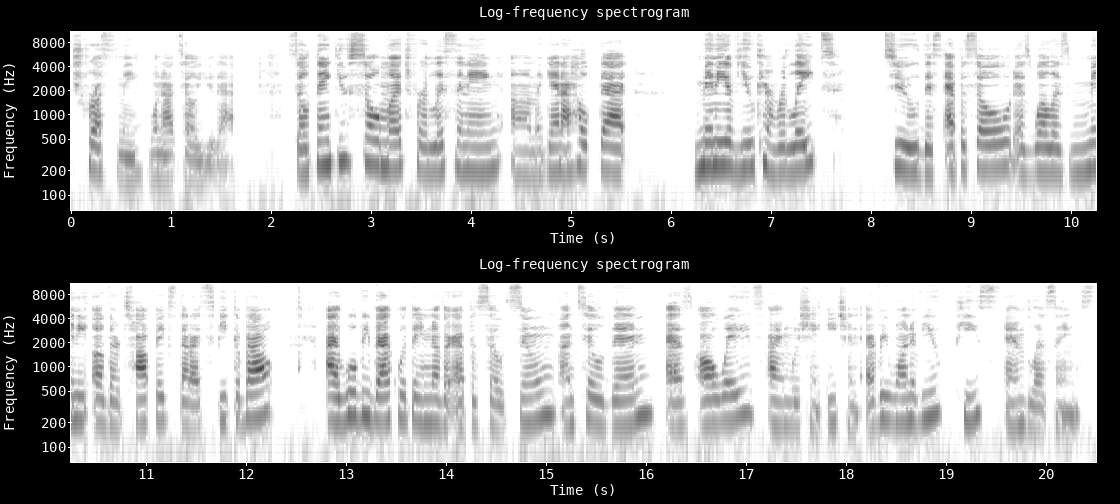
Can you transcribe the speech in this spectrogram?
Trust me when I tell you that. So, thank you so much for listening. Um, again, I hope that many of you can relate to this episode as well as many other topics that I speak about. I will be back with another episode soon. Until then, as always, I'm wishing each and every one of you peace and blessings.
